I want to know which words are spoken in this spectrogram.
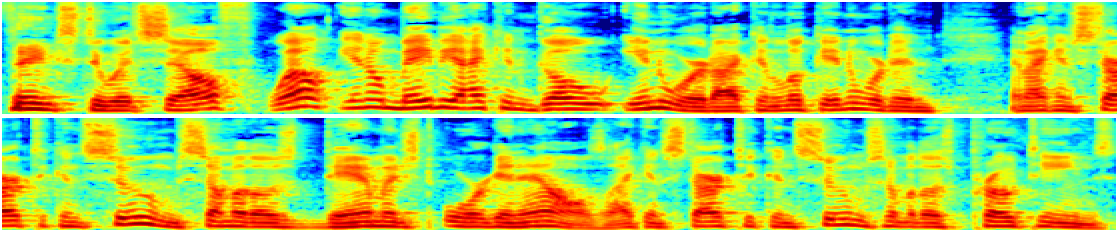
thinks to itself, well, you know, maybe I can go inward, I can look inward and, and I can start to consume some of those damaged organelles. I can start to consume some of those proteins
